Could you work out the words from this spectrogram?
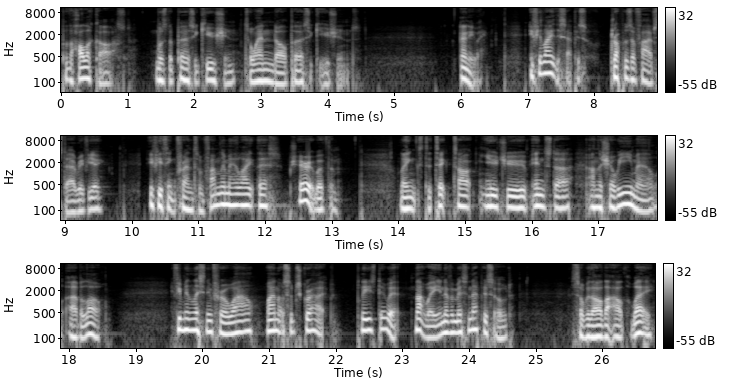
But the Holocaust was the persecution to end all persecutions. Anyway, if you like this episode, drop us a five star review. If you think friends and family may like this, share it with them. Links to TikTok, YouTube, Insta, and the show email are below. If you've been listening for a while, why not subscribe? Please do it. That way you never miss an episode. So, with all that out the way,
